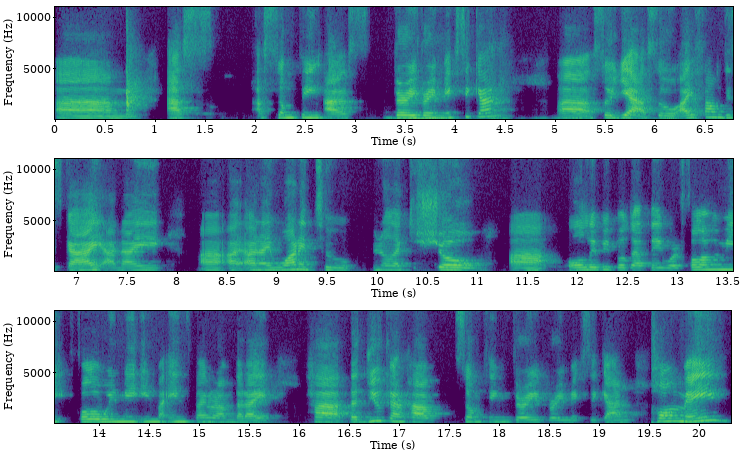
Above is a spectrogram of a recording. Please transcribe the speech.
um, as as something as very very Mexican. Uh, so yeah, so I found this guy and I, uh, I and I wanted to you know like to show uh, all the people that they were following me following me in my Instagram that I had that you can have something very very Mexican homemade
